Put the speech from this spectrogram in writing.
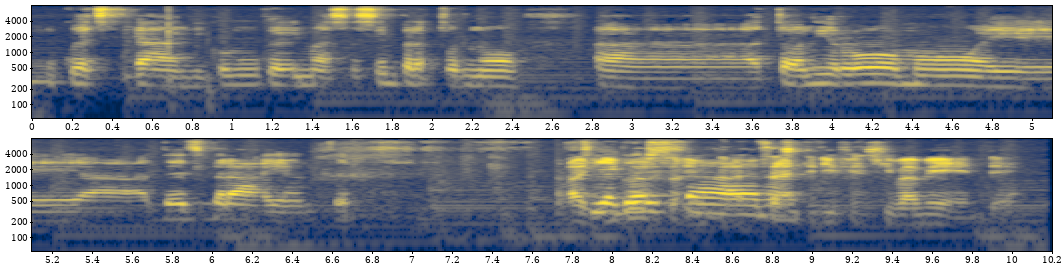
in questi anni, comunque è rimasta sempre attorno a Tony Romo e a Des Bryant. Gli Eagles sono è una- imbarazzanti difensivamente.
